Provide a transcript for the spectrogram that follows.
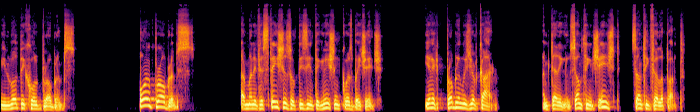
in what we call problems. All problems are manifestations of disintegration caused by change. You have a problem with your car. I'm telling you, something changed, something fell apart.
